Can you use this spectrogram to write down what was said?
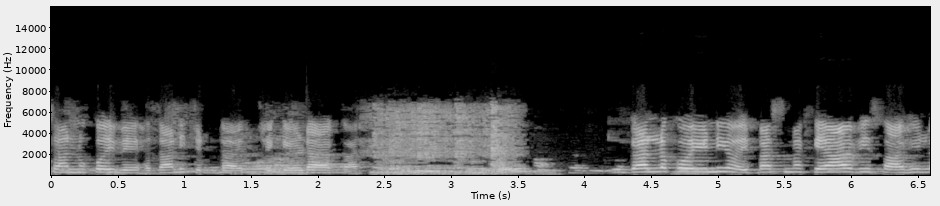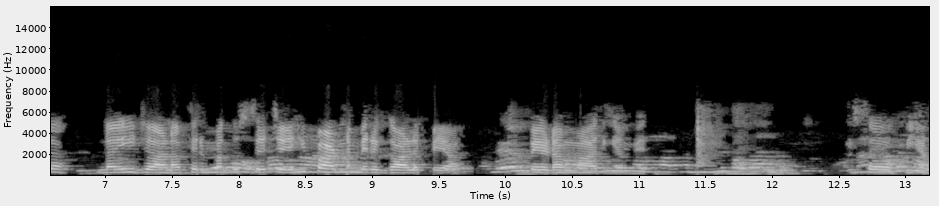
ਸਾਨੂੰ ਕੋਈ ਵੇਖਦਾ ਨਹੀਂ ਚਿੱਟਾ ਇੱਥੇ ਕਿਹੜਾ ਹੈਗਾ। ਗੱਲ ਕੋਈ ਨਹੀਂ ਹੋਈ, ਬਸ ਮੈਂ ਕਿਹਾ ਵੀ ਸਾਹਿਲ ਨਹੀਂ ਜਾਣਾ, ਫਿਰ ਮੈਂ ਗੁੱਸੇ 'ਚ ਇਹੀ ਪੜਨ ਮੇਰੇ ਗਲ ਪਿਆ, ਪੇੜਾ ਮਾਰੀਆਂ ਮੇਰੇ। Sofia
